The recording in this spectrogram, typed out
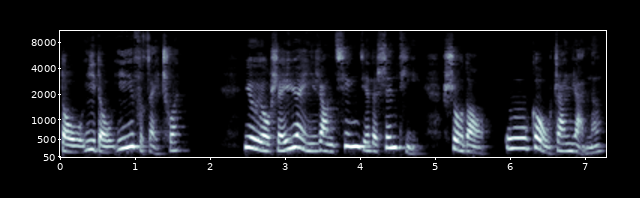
抖一抖衣服再穿。”又有谁愿意让清洁的身体受到污垢沾染呢？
